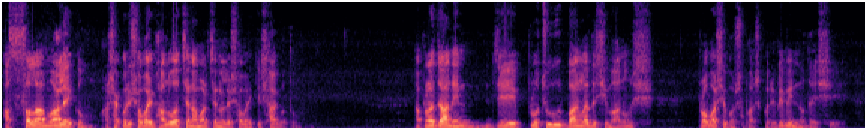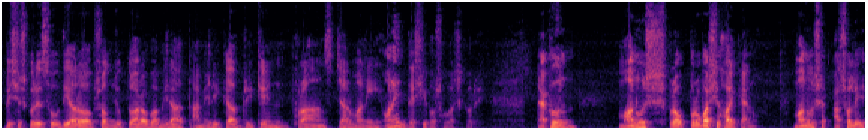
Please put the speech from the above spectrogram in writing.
আসসালামু আলাইকুম। আশা করি সবাই ভালো আছেন, আমার চ্যানেলে সবাইকে স্বাগতম। আপনারা জানেন যে প্রচুর বাংলাদেশি মানুষ প্রবাসে বসবাস করে বিভিন্ন দেশে। বিশেষ করে সৌদি আরব, সংযুক্ত আরব আমিরাত, আমেরিকা, ব্রিটেন, ফ্রান্স, জার্মানি অনেক দেশে বসবাস করে। এখন মানুষ প্র- প্রবাসী হয় কেন? মানুষ আসলে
